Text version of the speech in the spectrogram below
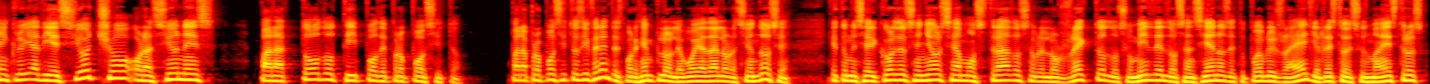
Incluía 18 oraciones para todo tipo de propósito. Para propósitos diferentes. Por ejemplo, le voy a dar la oración 12 que tu misericordia, Señor, sea mostrado sobre los rectos, los humildes, los ancianos de tu pueblo Israel y el resto de sus maestros.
